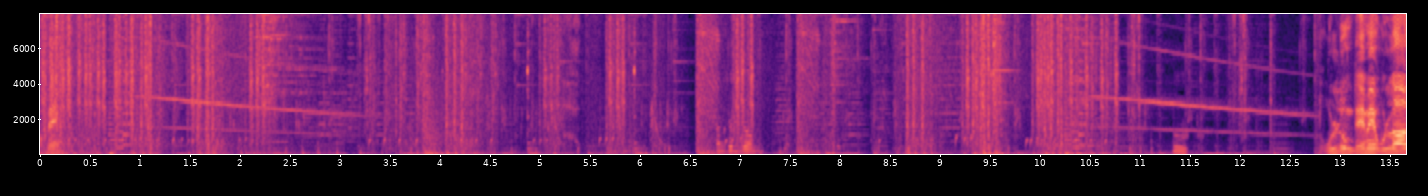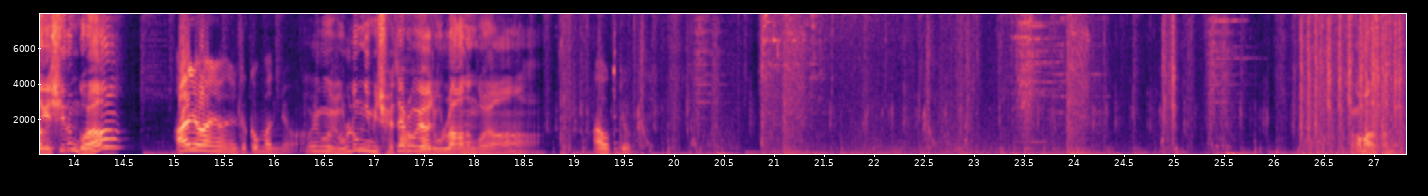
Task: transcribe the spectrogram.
앞에 안전 좀. 올롱 내매 올라가기 싫은 거야? 아니요 아니요 아니요 잠깐만요. 어, 이거 올롱님이 제대로 해야지 올라가는 거야 아 오케이 오케이. 잠깐만 잠깐만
